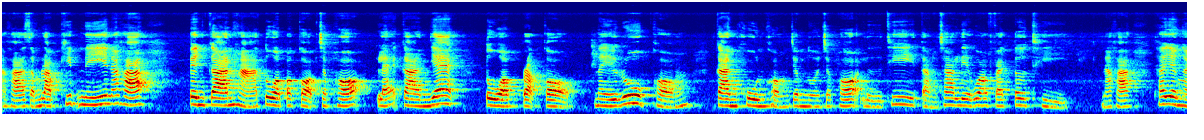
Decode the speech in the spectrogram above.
นะคะสำหรับคลิปนี้นะคะ เป็นการหาตัวประกอบเฉพาะและการแยกตัวประกอบในรูปของการคูณของจำนวนเฉพาะหรือที่ต่างชาติเรียกว่า factor t นะคะ ถ้ายังไง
